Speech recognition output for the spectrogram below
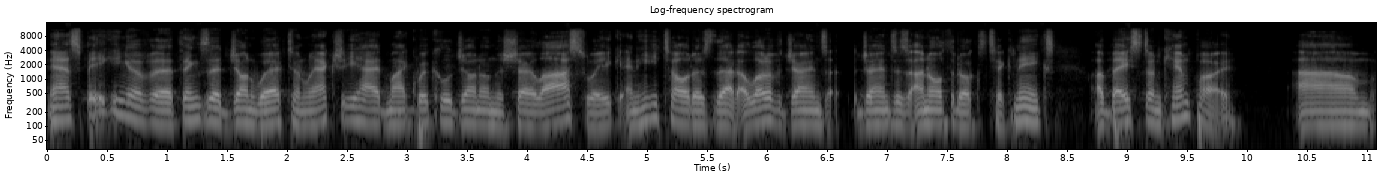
Now, speaking of uh, things that John worked on, we actually had Mike Winkeljohn on the show last week, and he told us that a lot of Jones Jones's unorthodox techniques are based on kenpo. Um,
